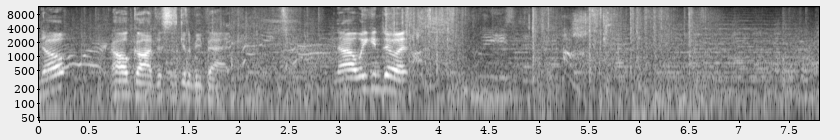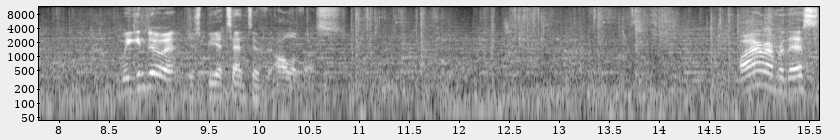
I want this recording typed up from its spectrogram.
Nope. Oh god, this is gonna be bad. No, we can do it. We can do it. Just be attentive, all of us. Oh, I remember this.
